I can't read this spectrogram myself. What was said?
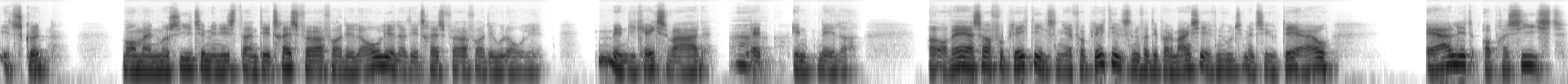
et skøn, hvor man må sige til ministeren, det er 60-40 for, at det er lovligt, eller det er 60-40 for, at det er ulovligt. Men vi kan ikke svare det, ah. at enten eller. Og, og hvad er så forpligtelsen? Ja, forpligtelsen for departementchefen ultimativt, det er jo ærligt og præcist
